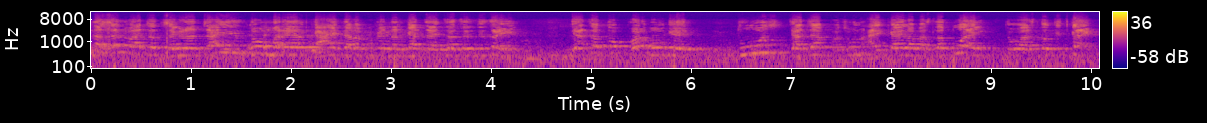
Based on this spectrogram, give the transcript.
नसेल वाचत सगळं. जाईल तो मरेल. काय त्याला कुठे नरकात जायचं असेल ते जाईल. त्याचा तो फळ भोगेल तू त्याच्यापासून ऐकायला बसला. तू ऐक. तो वाचतो तितका ऐक.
